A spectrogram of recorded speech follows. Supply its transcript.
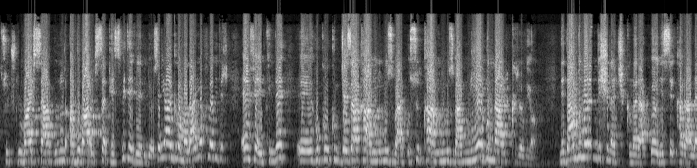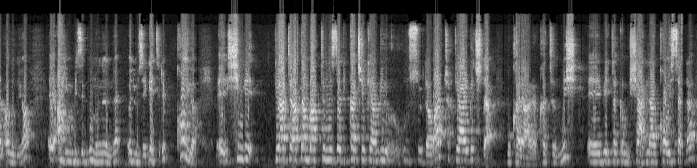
suçlu varsa, bunun adı varsa, tespit edilebiliyorsa yargılamalar yapılabilir. En fevkinde e, hukukum, ceza kanunumuz var, usul kanunumuz var. Niye bunlar kırılıyor? Neden bunların dışına çıkılarak böylesi kararlar alınıyor? E, ahim bizi bunun önüne önümüze getirip koyuyor. E, şimdi diğer taraftan baktığımızda dikkat çeken bir unsur da var. Türk yargıç da bu karara katılmış. E, bir takım şerhler koysa da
